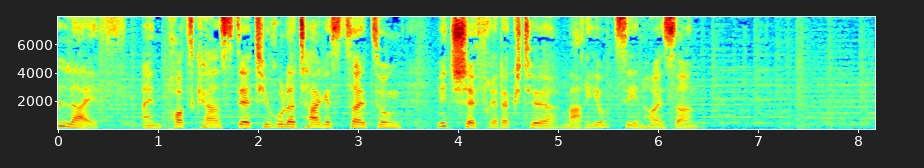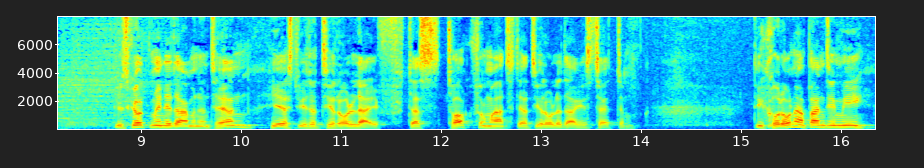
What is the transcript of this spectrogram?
Live, ein Podcast der Tiroler Tageszeitung mit Chefredakteur Mario Zehnhäusern. Grüß Gott, meine Damen und Herren, hier ist wieder Tirol Live, das Talkformat der Tiroler Tageszeitung. Die Corona-Pandemie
